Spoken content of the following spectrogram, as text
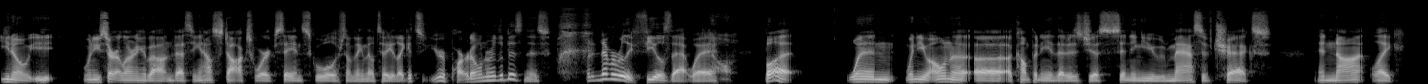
you know you, when you start learning about investing and how stocks work, say in school or something, they'll tell you like it's you're a part owner of the business, but it never really feels that way. No. But when when you own a, a, company that is just sending you massive checks and not like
